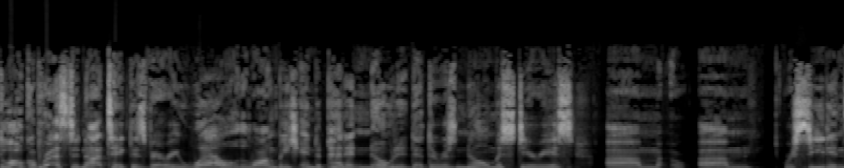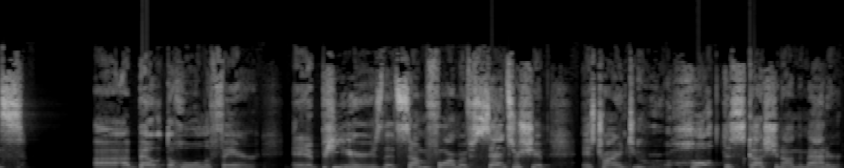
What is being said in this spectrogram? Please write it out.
The local press did not take this very well. The Long Beach Independent noted that there was no mysterious um, um, recedence uh, about the whole affair. And it appears that some form of censorship is trying to halt discussion on the matter.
